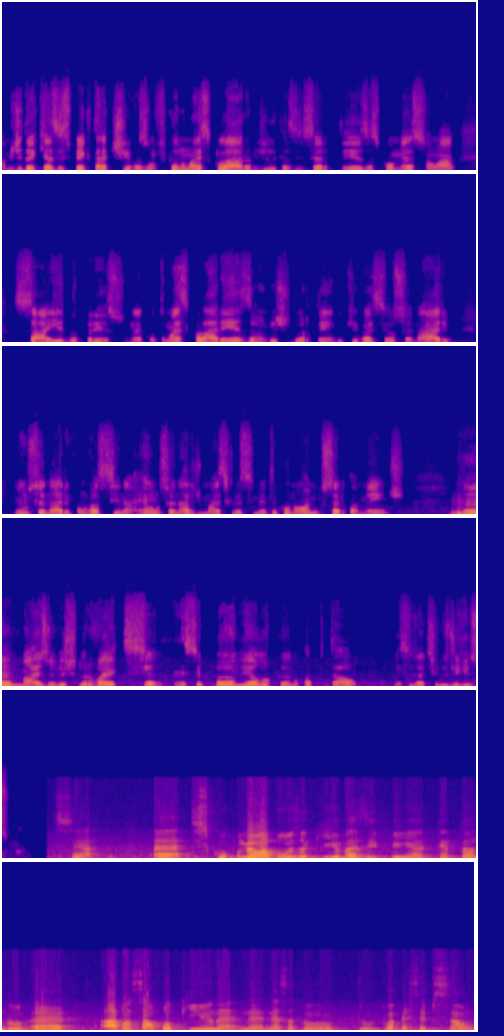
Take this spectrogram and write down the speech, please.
à medida que as expectativas vão ficando mais claras, à medida que as incertezas começam a sair do preço. Né? Quanto mais clareza o investidor tem do que vai ser o cenário, e um cenário com vacina é um cenário de mais crescimento econômico, certamente, uhum. é, mais o investidor vai se antecipando e alocando capital nesses ativos de risco. Certo. É, desculpa o meu abuso aqui, mas enfim, tentando é, avançar um pouquinho né, né nessa tua, tua percepção.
